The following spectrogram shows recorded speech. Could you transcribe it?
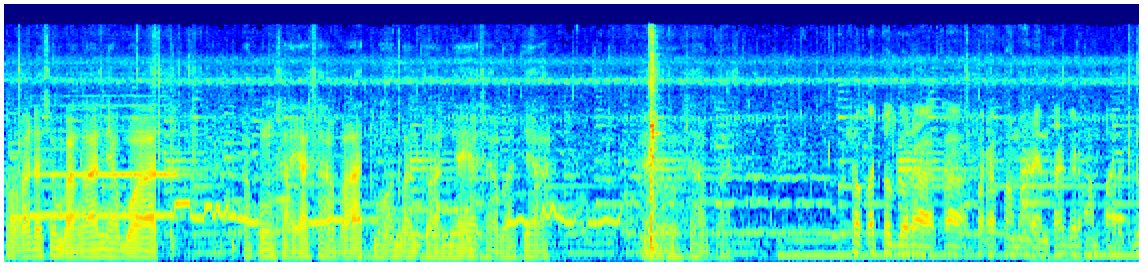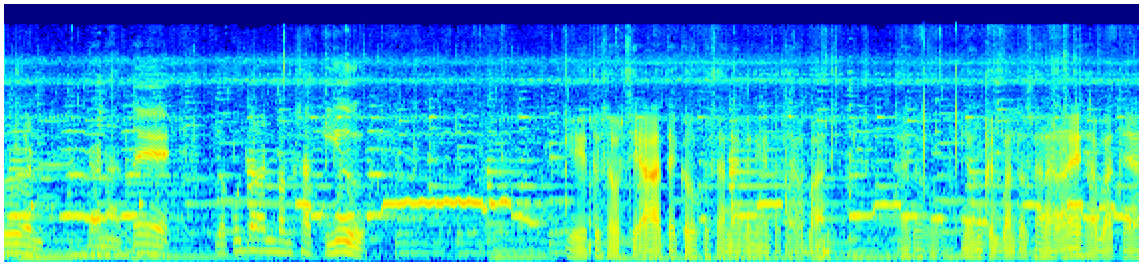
Kalau ada sumbangan ya buat kampung saya sahabat, mohon bantuannya ya sahabat ya. Aduh sahabat. sok atau gerak para pemerintah ger amparkeun dana teh ku jalan bangsa kieu Gitu sahur si A teh keluh ke sana gini kata sahabat. Aduh, nyonkeun bantu sana ya sahabatnya.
